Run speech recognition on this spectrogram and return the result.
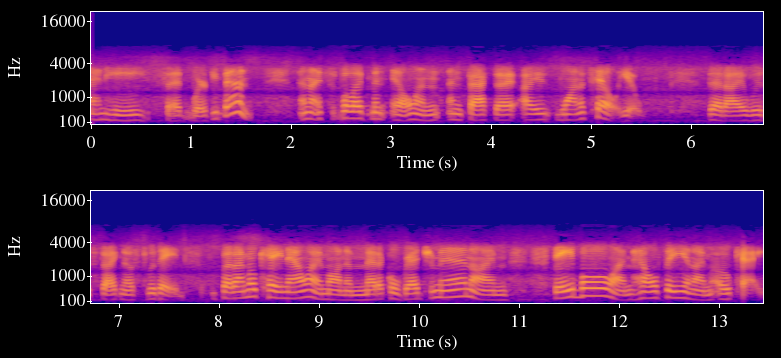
and he said, "Where have you been?" And I said, "Well, I've been ill, and in fact, I, I want to tell you that I was diagnosed with AIDS, but I'm okay now. I'm on a medical regimen. I'm stable. I'm healthy, and I'm okay."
